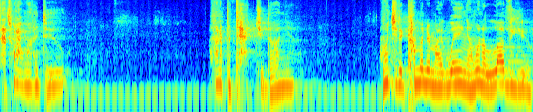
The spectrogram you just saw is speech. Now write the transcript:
That's what I want to do. I want to protect you, Danya. I want you to come under my wing. I want to love you.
